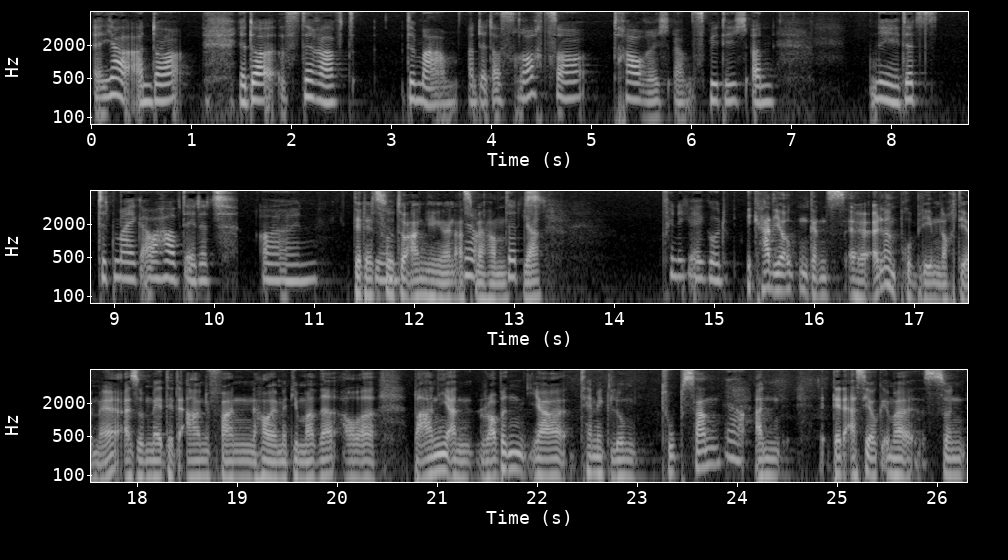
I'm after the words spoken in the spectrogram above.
Äh, ja, und da, ja, da ist der Raft, der Mom, und das roch so traurig und spittig, und nee, das, das ich überhaupt, ey, das ein... Der das so angegangen, als ja, wir haben, ja. Finde ich eh gut. Ich hatte ja auch ein ganz äh, öllern Problem noch dir mehr. Also mit der Ahn von How I Met Your Mother, aber Barney an Robin ja temmig lung Tubsan. Ja. An, der ist ja auch immer so ein,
